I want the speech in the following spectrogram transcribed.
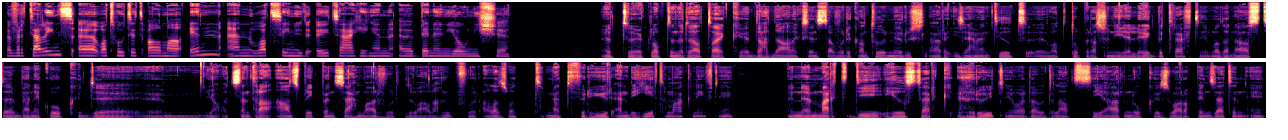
Vertel eens, uh, wat houdt dit allemaal in en wat zijn nu de uitdagingen uh, binnen jouw niche? Het uh, klopt inderdaad dat ik dagdagelijks insta voor de kantoren in Roeselaar, Isegem en Tielt wat het operationele luik betreft. Maar daarnaast ben ik ook de, um, ja, het centraal aanspreekpunt zeg maar, voor de Walen groep, voor alles wat met verhuur en beheer te maken heeft. Een markt die heel sterk groeit, waar dat we de laatste jaren ook zwaar op inzetten.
